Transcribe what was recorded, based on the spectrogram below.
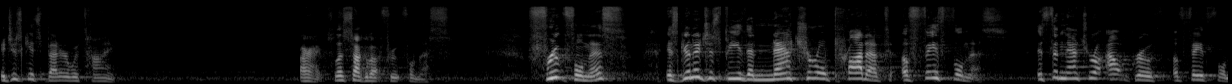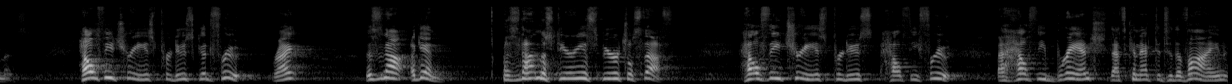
It just gets better with time. All right, so let's talk about fruitfulness. Fruitfulness is going to just be the natural product of faithfulness. It's the natural outgrowth of faithfulness. Healthy trees produce good fruit, right? This is not, again, this is not mysterious spiritual stuff. Healthy trees produce healthy fruit. A healthy branch that's connected to the vine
